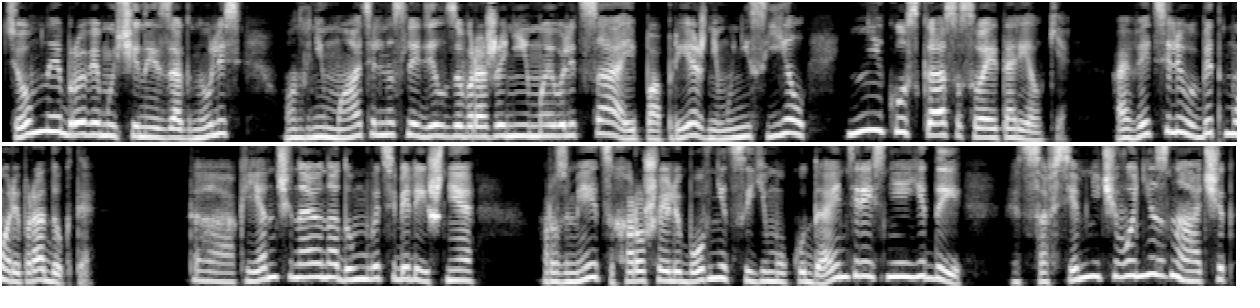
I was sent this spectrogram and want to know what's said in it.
Темные брови мужчины изогнулись, он внимательно следил за выражением моего лица и по-прежнему не съел ни куска со своей тарелки. А ведь любит морепродукты. Так, я начинаю надумывать себе лишнее. Разумеется, хорошая любовница ему куда интереснее еды. Это совсем ничего не значит.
